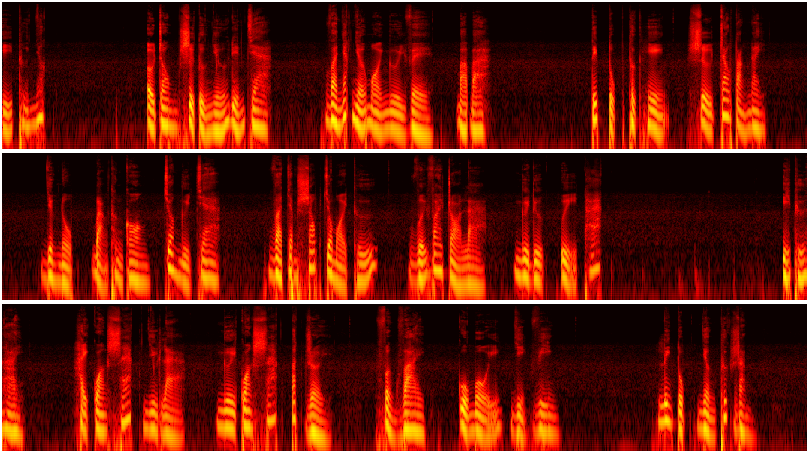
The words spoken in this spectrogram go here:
ý thứ nhất. Ở trong sự tưởng nhớ đến cha và nhắc nhở mọi người về bà bà tiếp tục thực hiện sự trao tặng này. Dâng nộp bản thân con cho người cha và chăm sóc cho mọi thứ với vai trò là người được ủy thác. Ý thứ hai, hãy quan sát như là người quan sát tách rời. Phần vai của mỗi diễn viên. Liên tục nhận thức rằng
